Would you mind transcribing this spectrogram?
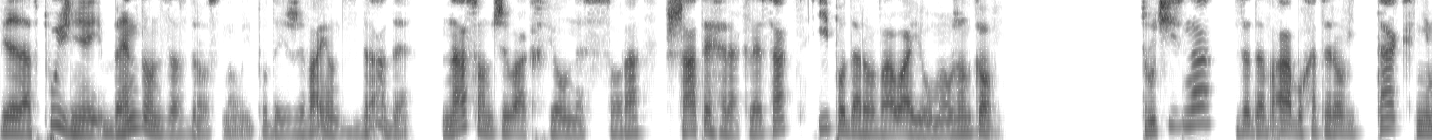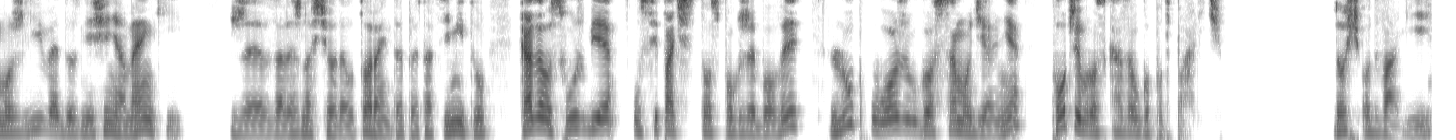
Wiele lat później, będąc zazdrosną i podejrzewając zdradę, nasączyła krwią Nessora szatę Heraklesa i podarowała ją małżonkowi. Trucizna zadawała bohaterowi tak niemożliwe do zniesienia męki, że w zależności od autora interpretacji mitu kazał służbie usypać stos pogrzebowy lub ułożył go samodzielnie, po czym rozkazał go podpalić. Dość odwagi,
